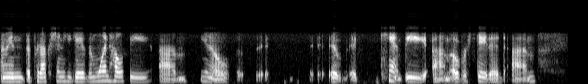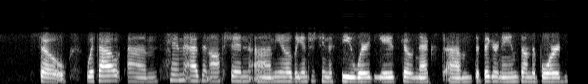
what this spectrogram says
I mean the production he gave them when healthy, um, you know, it, it, can't be um, overstated. Um, so without um, him as an option, um, you know, it'll be interesting to see where the A's go next. Um, the bigger names on the board,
